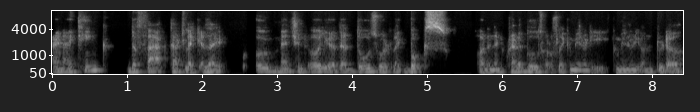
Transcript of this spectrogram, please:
And I think the fact that, like, as I oh, mentioned earlier, that those were like books are an incredible sort of like community community on Twitter.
